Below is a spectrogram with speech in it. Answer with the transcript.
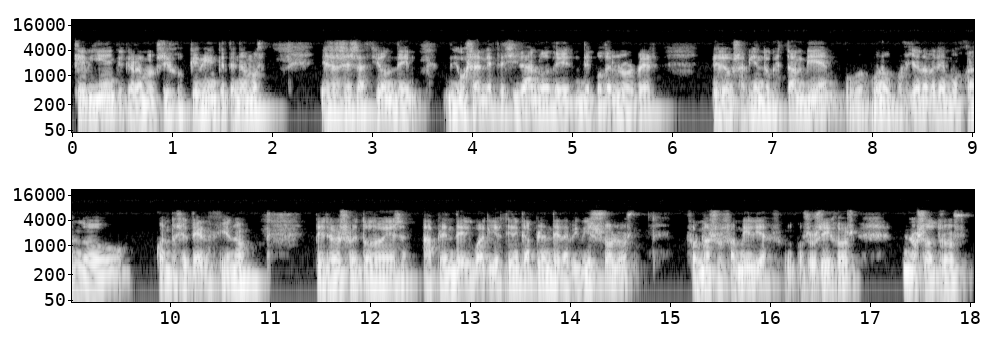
Qué bien que queramos los hijos, qué bien que tengamos esa sensación de, esa necesidad, ¿no? De, de poderlos ver pero sabiendo que están bien, pues bueno, pues ya lo veremos cuando, cuando se tercie, ¿no? Pero sobre todo es aprender, igual que ellos tienen que aprender a vivir solos, formar sus familias con sus hijos, nosotros,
